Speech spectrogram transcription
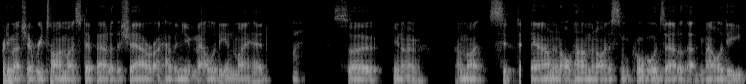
pretty much every time I step out of the shower, I have a new melody in my head. So you know, I might sit down and I'll harmonize some chords out of that melody.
